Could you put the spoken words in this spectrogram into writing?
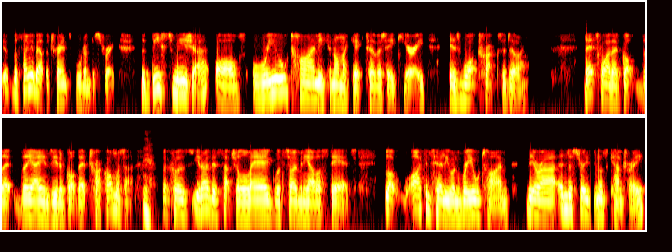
the thing about the transport industry, the best measure of real time economic activity, Kerry, is what trucks are doing. That's why they've got that, the ANZ have got that truckometer. Yeah. Because, you know, there's such a lag with so many other stats. Look, I can tell you in real time, there are industries in this country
